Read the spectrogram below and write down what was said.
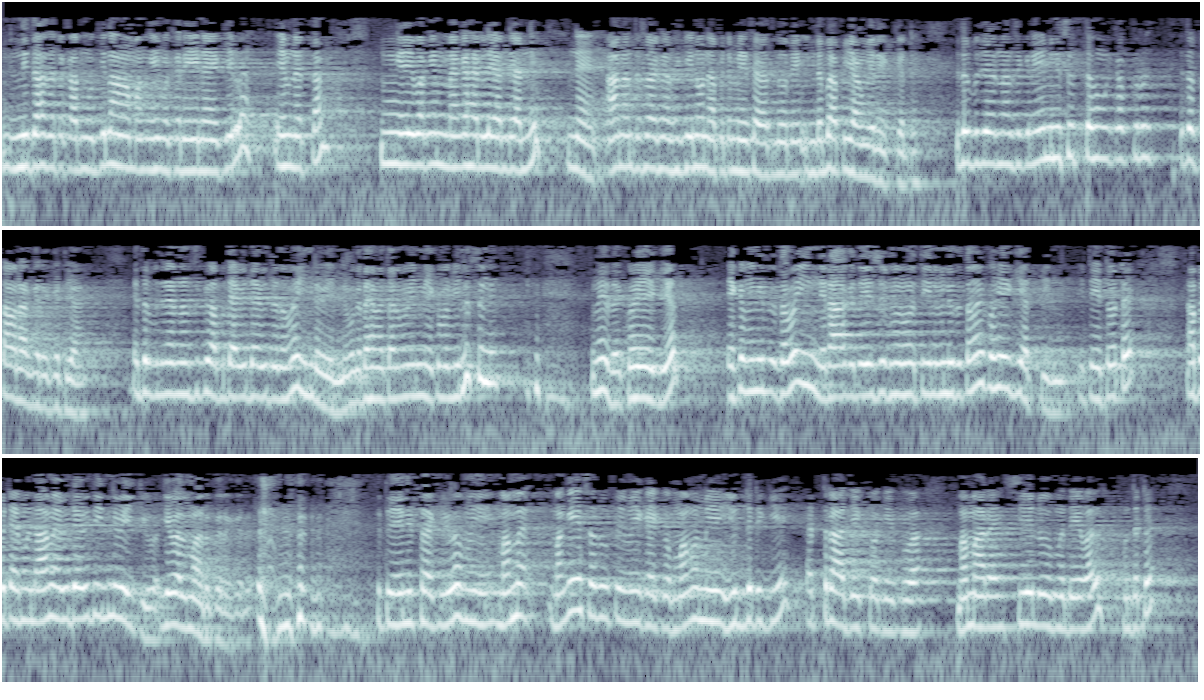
නිදහසට කරනු කියලා මං එහෙම කරේ නෑ කියලා. එම නැත්තම් ඒ වගේ මැගහැරල යන්න යන්නේ නෑ. ආනන්ත සයන්සක නොන අපට මේ සැත්නෝට ඉඩ බපියන් වෙනක්කට ඉත බුදුරන්සකනේ මිනිසුත්තහම එකක්කර එත තවනාගරකටිය එත බුදුරන්සක අපට ඇවි ඇවිතම ඉන්න වෙන්න. ක හැමතරම ඉන්න එක මිනිසුන නේද? කොහේ ගියත් එක මිනිසු තම ඉන්න. රාගදේශම තියන මිනිසු තමයි කොහේ ගියත්තින්න ඉතේ තොට අපට ඇම දාම ඇවිද ඇවිදි ඉන්න වේකිව ගෙවල් මාරු කර කර. ඒ නිසා කිව මේ මම මගේ ස්වරූපය මේකයික මම මේ යුද්ධටගේ ඇත්රාජයෙක් වගේකුවා මම අර සියලූම දේවල් හොඳට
